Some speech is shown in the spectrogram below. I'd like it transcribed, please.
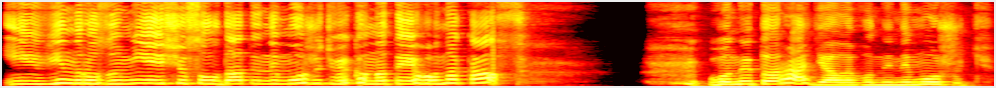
І він розуміє, що солдати не можуть виконати його наказ. Вони то раді, але вони не можуть.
